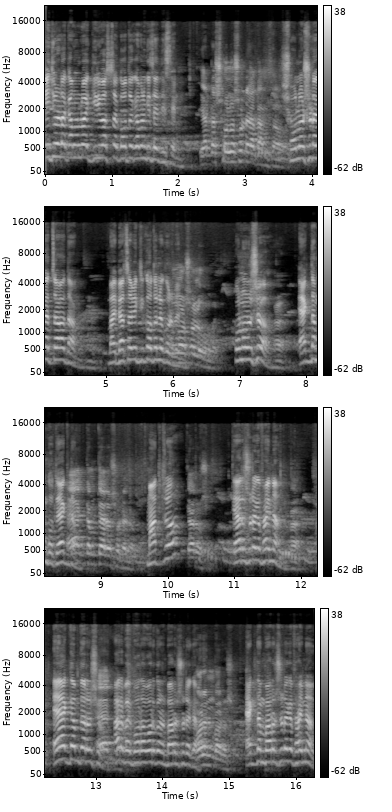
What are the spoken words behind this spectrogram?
এই জোড়াটা কেমন ভাই? গিরিবাসটা কত কেমন কি চাইতেছেন? একটা ষোলোশো টাকা দাম ষোলোশো টাকা চাওয়া দাম। ভাই বেচা বিক্রি কত হলে করবেন? পনেরোশো হ্যাঁ। একদম কত একদম? একদম তেরোশো টাকা। মাত্র? তেরোশো। তেরোশো টাকা ফাইনাল হ্যাঁ। একদম তেরোশো। আরে ভাই বরাবর করেন বারোশো টাকা। একদম বারোশো টাকা ফাইনাল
